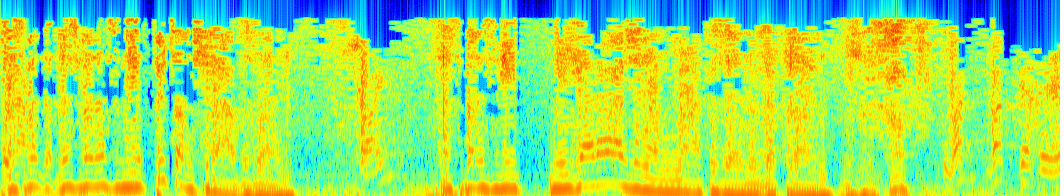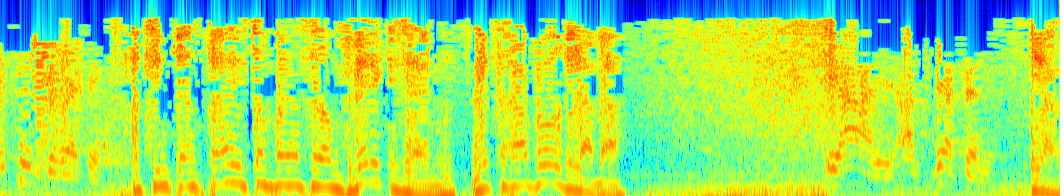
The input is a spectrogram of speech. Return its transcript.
Dat is waar, dat is waar dat ze die put aan het graven zijn. Sorry? Dat is waar ze die, die garage aan het maken zijn op dat plein. Dat is een gat. Wat, wat zeg je? Ik niet begrepen. Het Sint-Jansplein is toch waar dat ze aan het werken zijn. Met de là-bas. Ja, Antwerpen. Ja.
